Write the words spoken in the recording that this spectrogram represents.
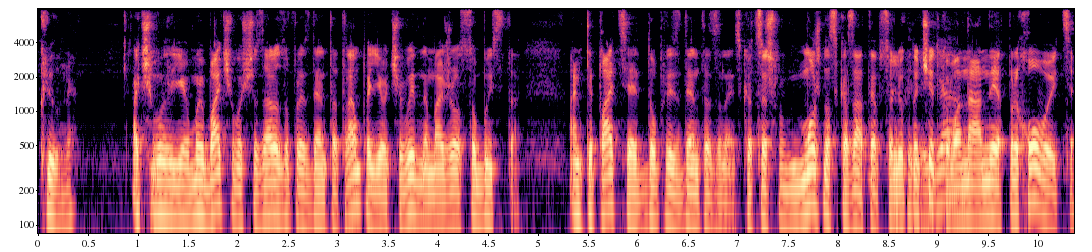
Клюне. А чи ми, ми бачимо, що зараз у президента Трампа є очевидна майже особиста антипатія до президента Зеленського? Це ж можна сказати абсолютно Слухайте, чітко. я- Вона не приховується.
